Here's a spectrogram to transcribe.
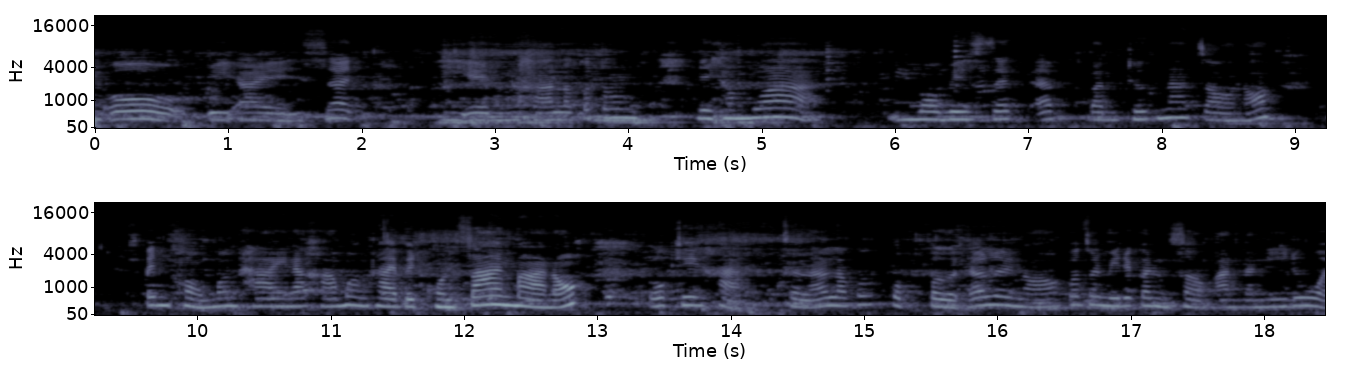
M O V I Z E N นะคะ แล้วก็ต้องเรียนคำว่า m o b i s e t App บันทึกหน้าจอเนาะ เป็นของเมืองไทยนะคะ เมืองไทยเป็นคนสร้างมาเนาะ โอเคค่ะ เสร็จแล้วเราก็กดเปิดได้เลยเนาะ ก็จะมีด้วยกันถึงสองอันอันนี้ด้วย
